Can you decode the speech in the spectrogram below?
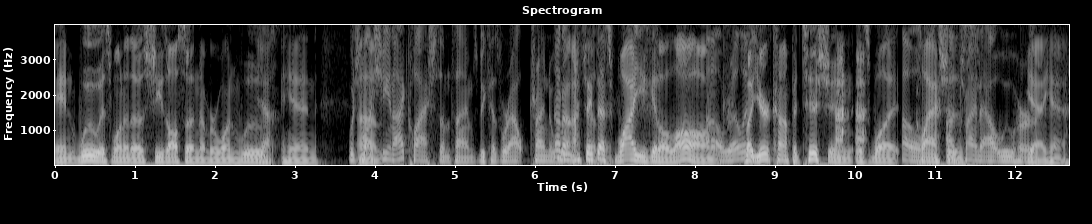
and woo is one of those. She's also a number one woo, Yeah. and which is why she and I clash sometimes because we're out trying to. um, no, no, I think other. that's why you get along. Oh, really? But your competition is what oh, clashes. I'm trying to outwoo her. Yeah, yeah.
